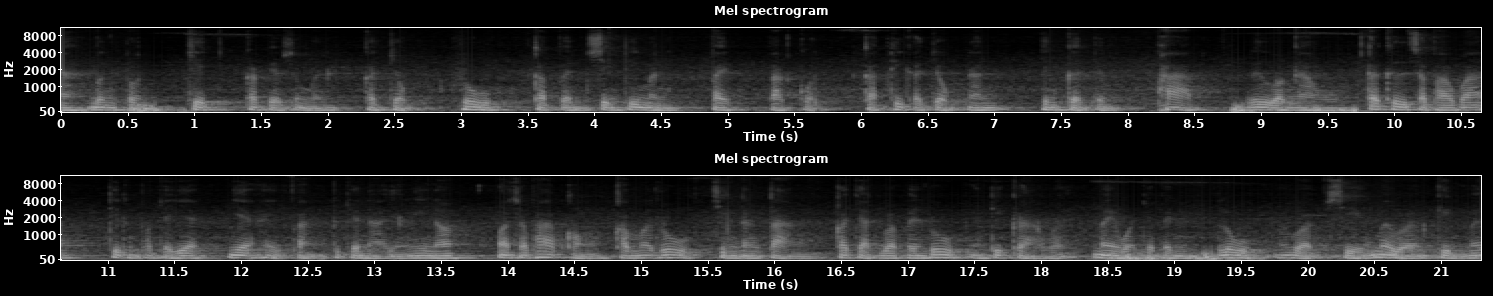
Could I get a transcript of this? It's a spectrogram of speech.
นะเบื้องต้นจิตก็เปรียบเสมือนกระจกรูปก็เป็นสิ่งที่มันไปปรากฏกับที่กระจกนั้นจึงเกิดเป็นภาพ หรือว่าเงา ก็คือสภาวะที่หลวงพ่อจะแยกแยกให้ฟังพิจารณาอย่างนี้เนาะว่าสภาพของคำว่ารูปสิ่งต่างๆ ก็จัดว่าเป็นรูปอย่างที่กล่าวไว้ ไม่ว่าจะเป็นรูปไม่ว่าเสียงไม่ว่ากลิ่นไม่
